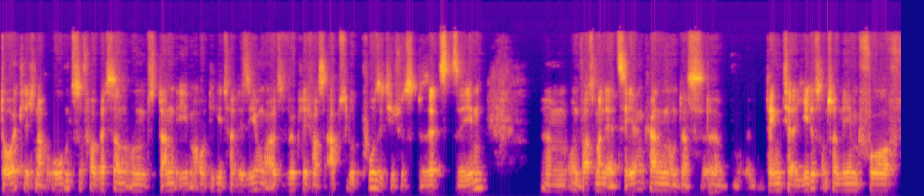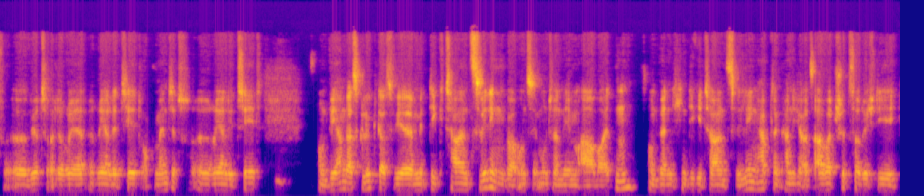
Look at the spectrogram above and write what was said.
deutlich nach oben zu verbessern und dann eben auch Digitalisierung als wirklich was absolut Positives besetzt sehen und was man erzählen kann. Und das äh, denkt ja jedes Unternehmen vor, äh, virtuelle Realität, Augmented äh, Realität. Und wir haben das Glück, dass wir mit digitalen Zwillingen bei uns im Unternehmen arbeiten. Und wenn ich einen digitalen Zwilling habe, dann kann ich als Arbeitsschützer durch die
